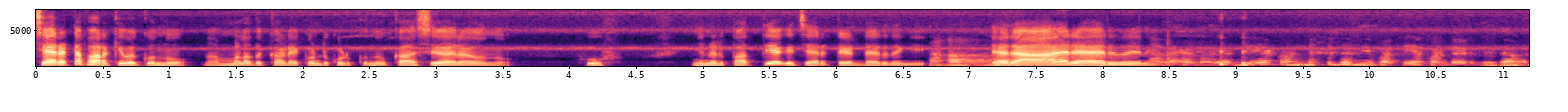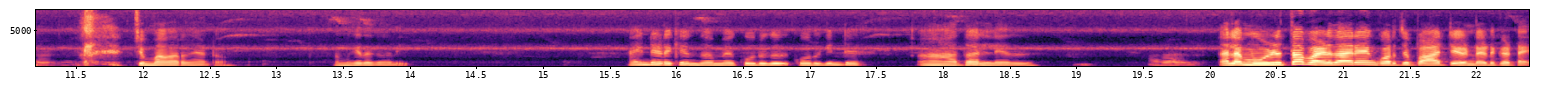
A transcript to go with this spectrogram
ചിരട്ട പറക്കി വെക്കുന്നു. നമ്മളത് കടയിൽ കൊണ്ട് കൊടുക്കുന്നു. കാശുകാരാകുന്നു ഹൂ. ഇങ്ങനൊരു പത്തിയാക്ക് ചിരട്ട ഉണ്ടായിരുന്നെങ്കിൽ ഞാൻ ആരായിരുന്നു ചുമ്മാ പറഞ്ഞാട്ടോ. നമുക്കിതൊക്കെ മതി. അതിന്റെ ഇടയ്ക്ക് എന്താ അമ്മേ കൊതുക് കൊതുകിന്റെ ആ അതല്ലേ അത്. അല്ല നല്ല മുഴുത്ത പഴുതാരയും കുറച്ച് പാറ്റയുണ്ട് എടുക്കട്ടെ.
